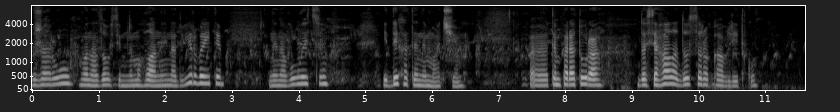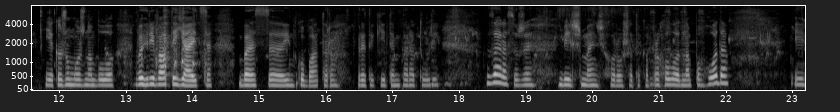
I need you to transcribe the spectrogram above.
в жару вона зовсім не могла ні на двір вийти, ні на вулицю. і дихати нема чим. Е, Температура досягала до 40 влітку. Я кажу, можна було вигрівати яйця без е, інкубатора при такій температурі. Зараз вже більш-менш хороша така прохолодна погода, і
